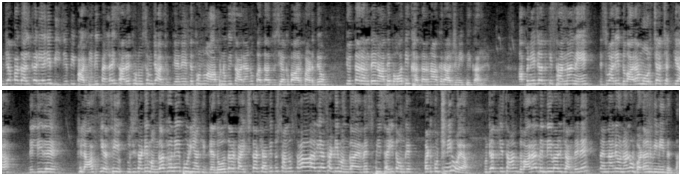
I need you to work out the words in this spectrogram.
ਹੁਣ ਜੇ ਆਪਾਂ ਗੱਲ ਕਰੀਏ ਜੀ ਬੀਜੇਪੀ ਪਾਰਟੀ ਦੀ, ਪਹਿਲਾਂ ਹੀ ਸਾਰੇ ਤੁਹਾਨੂੰ ਸਮਝਾ ਚੁੱਕੇ ਨੇ ਤੇ ਤੁਹਾਨੂੰ ਆਪ ਨੂੰ ਵੀ ਸਾਰਿਆਂ ਨੂੰ ਪਤਾ, ਤੁਸੀਂ ਅਖਬਾਰ ਪੜ੍ਹਦੇ ਹੋ ਕਿ ਉਹ ਧਰਮ ਦੇ ਨਾਂ ਤੇ ਬਹੁਤ ਹੀ ਖਤਰਨਾਕ ਰਾਜਨੀਤੀ ਕਰ ਰਹੇ ਆਪਣੇ ਜਦ ਕਿਸਾਨਾਂ ਨੇ ਇਸ ਵਾਰੀ ਦੁਬਾਰਾ ਮੋਰਚਾ ਚੱਕਿਆ ਦਿੱਲੀ ਦੇ ਖਿਲਾਫ ਕਿ ਅਸੀਂ, ਤੁਸੀਂ ਸਾਡੀ ਮੰਗਾਂ ਕਿਉਂ ਨਹੀਂ ਪੂਰੀਆਂ ਕੀਤੀਆਂ? 2022 ਚ ਤਾਂ ਕਿਹਾ ਕਿ ਤੁਸੀਂ ਸਾਨੂੰ ਸਾਰੀਆਂ ਸਾਡੀ ਮੰਗਾਂ ਐਮਐਸਪੀ ਸਹੀ ਦੋਗੇ ਬਟ ਕੁਝ ਨਹੀਂ ਹੋਇਆ। ਹੁਣ ਜਦ ਕਿਸਾਨ ਦੁਬਾਰਾ ਦਿੱਲੀ ਵੱਲ ਜਾਂਦੇ ਨੇ, ਤਾਂ ਇਹਨਾਂ ਨੇ ਉਹਨਾਂ ਨੂੰ ਵੜਨ ਵੀ ਨਹੀਂ ਦਿੱਤਾ।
